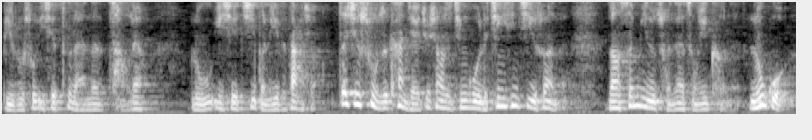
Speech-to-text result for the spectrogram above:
比如说一些自然的常量，如一些基本力的大小，这些数值看起来就像是经过了精心计算的，让生命的存在成为可能。如果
